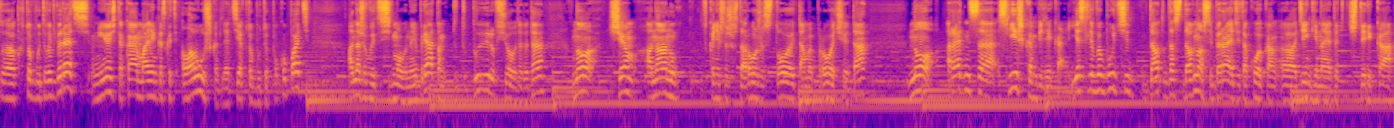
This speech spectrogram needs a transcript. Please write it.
э, кто будет выбирать, у нее есть такая маленькая, сказать, ловушка для тех, кто будет ее покупать. Она же выйдет 7 ноября, там тупыр, все вот это, да. Но чем она, ну, конечно же, дороже стоит, там и прочее, да. Но разница слишком велика. Если вы будете дав давно собираете такой э, деньги на этот 4К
